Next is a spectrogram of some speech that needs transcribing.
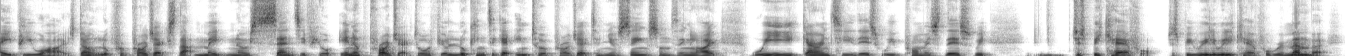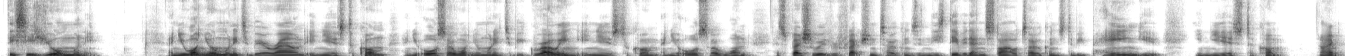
APYs. Don't look for projects that make no sense. If you're in a project or if you're looking to get into a project and you're seeing something like, we guarantee this, we promise this, we just be careful. Just be really, really careful. Remember, this is your money. And you want your money to be around in years to come. And you also want your money to be growing in years to come. And you also want, especially with reflection tokens and these dividend style tokens, to be paying you in years to come. All right.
